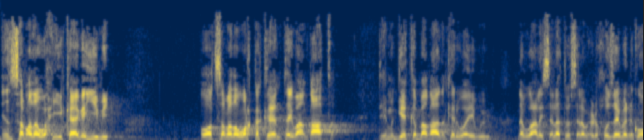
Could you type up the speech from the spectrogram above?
in samada waxyi kaaga yimi ood samada war ka keentay baan qaatay. Dee ma geedkan baan qaadan kari waayey buu yidhi. Nabigu calayh isalaatu wasalam wuxu uhi khuseyme ninkuma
